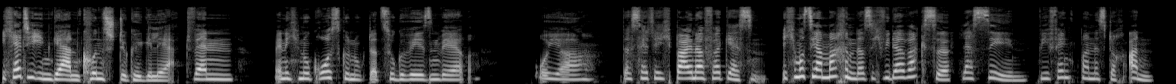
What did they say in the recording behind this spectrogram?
Ich hätte ihn gern Kunststücke gelehrt, wenn, wenn ich nur groß genug dazu gewesen wäre. Oh ja, das hätte ich beinahe vergessen. Ich muss ja machen, dass ich wieder wachse. Lass sehen, wie fängt man es doch an?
